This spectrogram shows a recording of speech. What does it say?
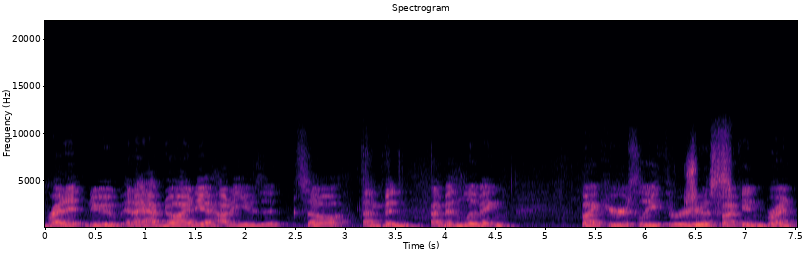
Reddit noob, and I have no idea how to use it. So I've been I've been living vicariously through Just- fucking Brent.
